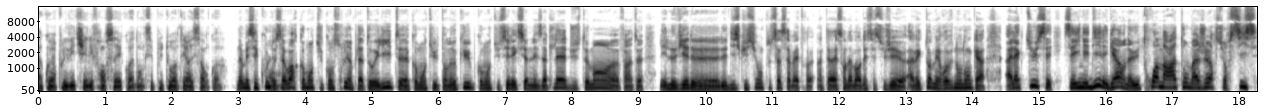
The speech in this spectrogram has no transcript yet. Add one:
à courir plus vite chez les Français, quoi. Donc c'est plutôt intéressant, quoi. Non, mais c'est cool de savoir comment tu construis un plateau élite, euh, comment tu t'en occupes, comment tu sélectionnes les athlètes, justement, euh, enfin, te- les leviers de, de discussion, tout ça, ça va être intéressant d'aborder ces sujets euh, avec toi. Mais revenons donc à, à l'actu. C'est, inédit, les gars. On a eu trois marathons majeurs sur six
